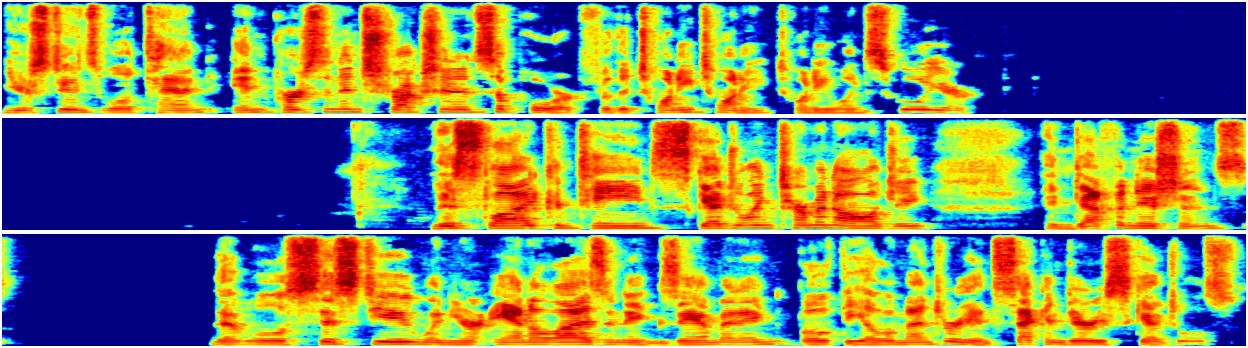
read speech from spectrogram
your students will attend in person instruction and support for the 2020 21 school year. This slide contains scheduling terminology and definitions that will assist you when you're analyzing and examining both the elementary and secondary schedules.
